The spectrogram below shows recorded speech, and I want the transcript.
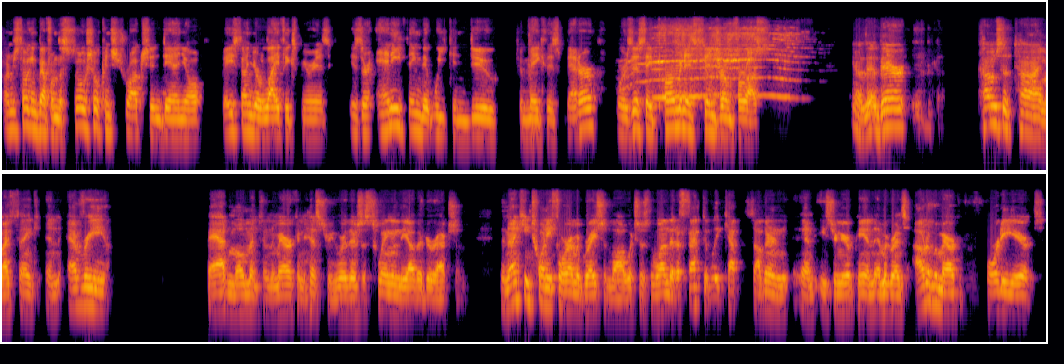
But I'm just talking about from the social construction, Daniel, based on your life experience. Is there anything that we can do to make this better, or is this a permanent syndrome for us? You know, there, there comes a time, I think, in every bad moment in American history where there's a swing in the other direction. The 1924 immigration law, which is the one that effectively kept Southern and Eastern European immigrants out of America for 40 years,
